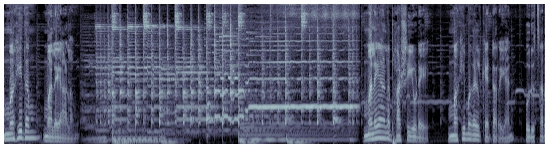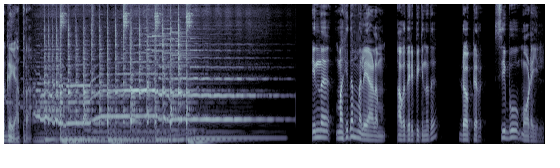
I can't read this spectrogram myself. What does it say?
മഹിതം മലയാളം. മലയാള ഭാഷയുടെ മഹിമകൾ കേട്ടറിയാൻ ഒരു സർഗയാത്ര. ഇന്ന് മഹിതം മലയാളം അവതരിപ്പിക്കുന്നത് ഡോക്ടർ സിബു മോഡയിൽ.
